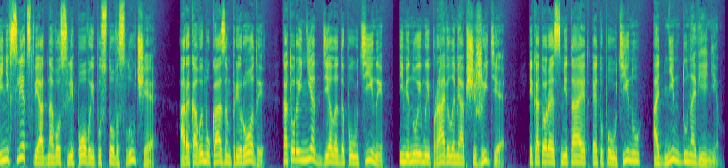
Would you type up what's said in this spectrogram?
и не вследствие одного слепого и пустого случая, а роковым указом природы – которой нет дела до паутины, именуемой правилами общежития, и которая сметает эту паутину одним дуновением.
